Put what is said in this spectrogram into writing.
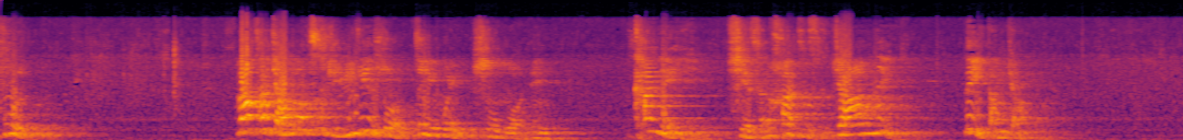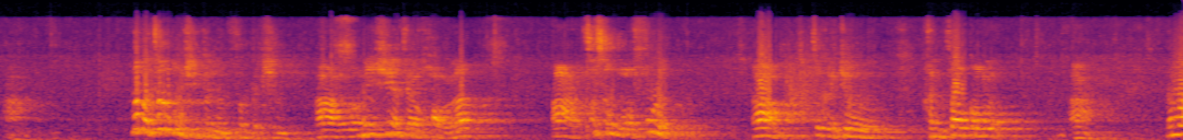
夫人。然后他讲到自己一定说这一位是我的看内仪，写成汉字是家内内当家，啊，那么这个东西不能分不清啊。我们现在好了，啊，这是我夫人。啊，这个就很糟糕了，啊，那么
